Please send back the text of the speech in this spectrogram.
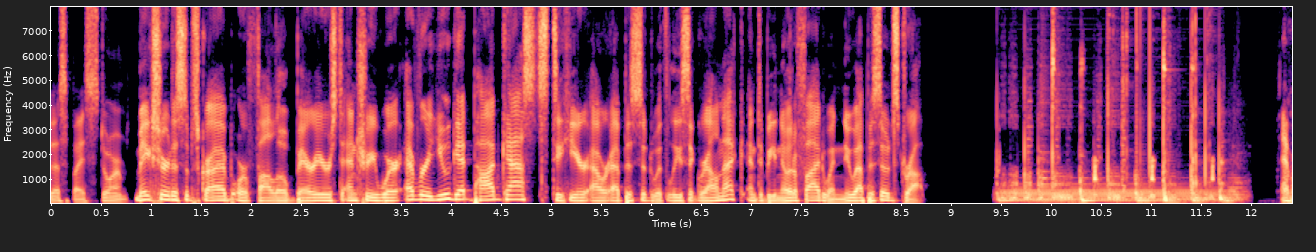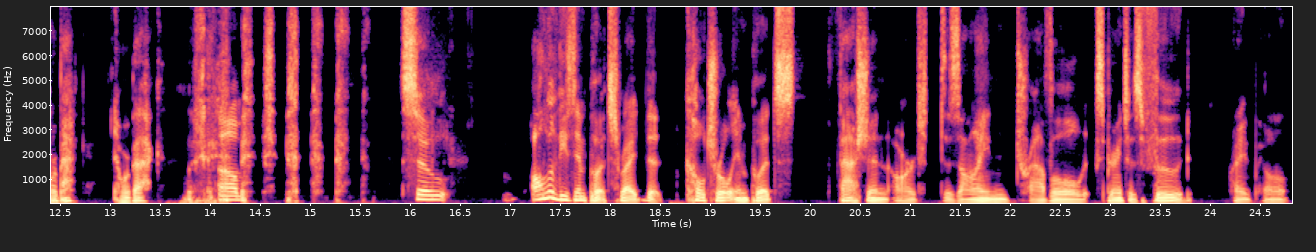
US by storm. Make sure to subscribe or follow Barriers to Entry wherever you get podcasts to hear our episode with Lisa Gralnick and to be notified when new episodes drop. And we're back. And we're back. Um, so all of these inputs, right? The cultural inputs, fashion, art, design, travel, experiences, food, right? We all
